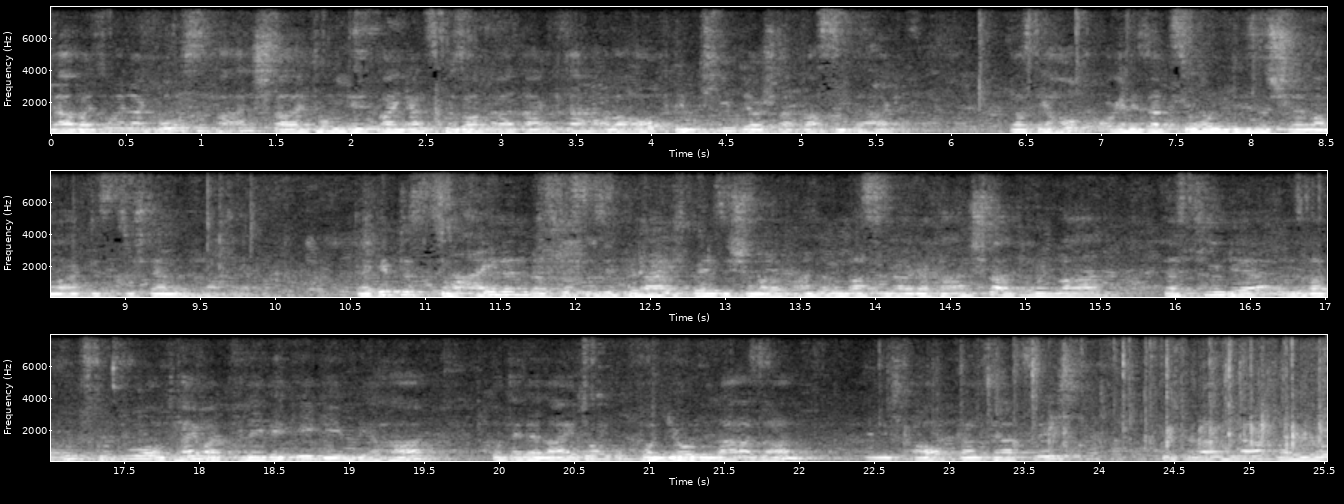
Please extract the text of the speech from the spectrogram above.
Ja, bei so einer großen Veranstaltung gilt mein ganz besonderer Dank dann aber auch dem Team der Stadt Wassenberg, das die Hauptorganisation dieses Schlemmermarktes zu stemmen hatte. Da gibt es zum einen, das wissen Sie vielleicht, wenn Sie schon mal auf anderen Wassenberger Veranstaltungen waren, das Team der unserer Kunstkultur und Heimatpflege GmbH unter der Leitung von Jürgen Laser, den ich auch ganz herzlich begrüßen darf. Hallo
